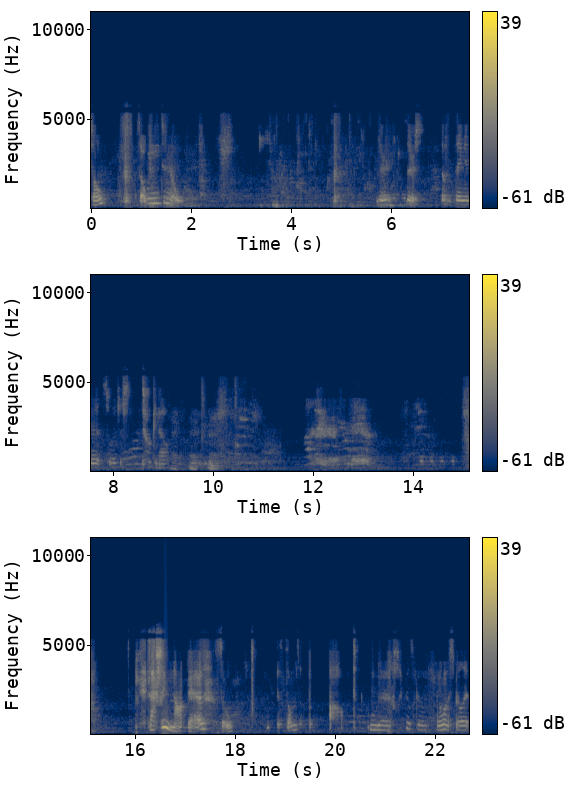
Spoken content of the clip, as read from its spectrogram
So, that's all we need to know. There, there's a thing in it, so I just took it out. It's actually not bad, so. Ooh, that actually feels good. I don't want to spill it.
